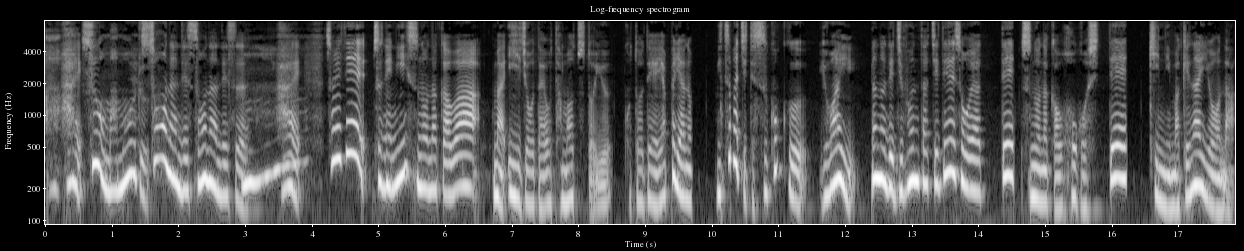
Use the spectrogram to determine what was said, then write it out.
はい。巣を守る。そうなんです、そうなんです。はい。それで常に巣の中は、まあいい状態を保つということで、やっぱりあの、ミツバチってすごく弱い。なので自分たちでそうやって巣の中を保護して、菌に負けないような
